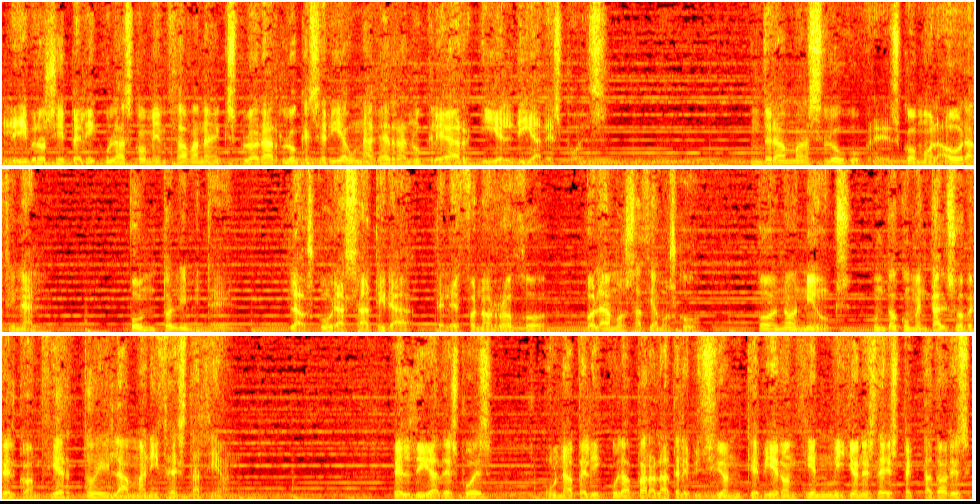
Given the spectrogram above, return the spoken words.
Libros y películas comenzaban a explorar lo que sería una guerra nuclear y el día después. Dramas lúgubres como La Hora Final, Punto Límite, La Oscura Sátira, Teléfono Rojo, Volamos hacia Moscú, o No Nukes, un documental sobre el concierto y la manifestación. El día después, una película para la televisión que vieron 100 millones de espectadores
